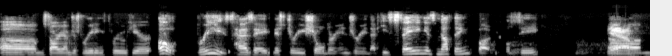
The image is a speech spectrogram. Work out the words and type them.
Um, sorry, I'm just reading through here. Oh, Brees has a mystery shoulder injury that he's saying is nothing, but we'll see. Yeah. Um,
